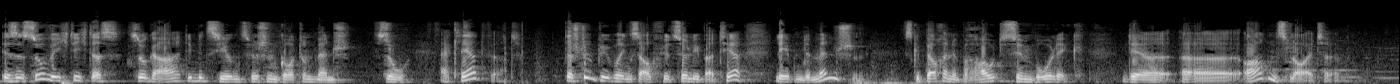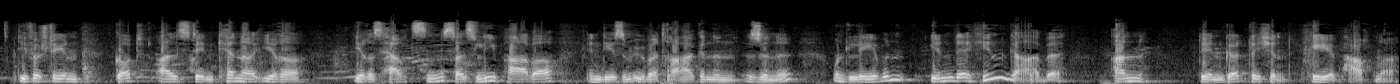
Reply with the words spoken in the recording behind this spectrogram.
es ist so wichtig, dass sogar die Beziehung zwischen Gott und Mensch so erklärt wird. Das stimmt übrigens auch für zölibatär lebende Menschen. Es gibt auch eine Brautsymbolik der äh, Ordensleute. Die verstehen Gott als den Kenner ihrer, ihres Herzens, als Liebhaber in diesem übertragenen Sinne und leben in der Hingabe an den göttlichen Ehepartner,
